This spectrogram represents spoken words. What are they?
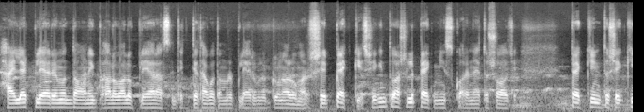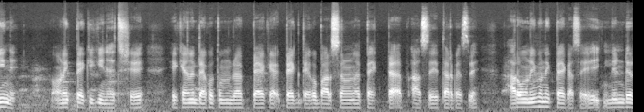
হাইলাইট প্লেয়ারের মধ্যে অনেক ভালো ভালো প্লেয়ার আছে। দেখতে থাকো তোমরা প্লেয়ারগুলো ডোনারোমার সে প্যাক কি? সে কিন্তু আসলে প্যাক মিস করে না এত সহজে। প্যাক কিন্তু সে কিনে। অনেক প্যাকই কিনেছে। এখানে দেখো তোমরা প্যাক প্যাক দেখো বার্সেলোনার প্যাকটা আছে তার কাছে। আরও অনেক অনেক প্যাক আছে। ইংল্যান্ডের,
